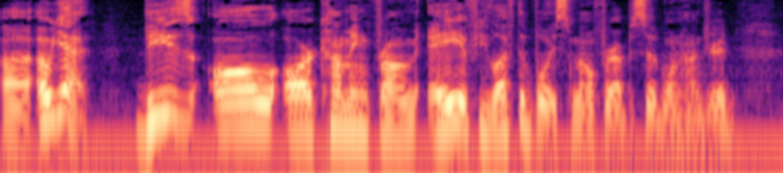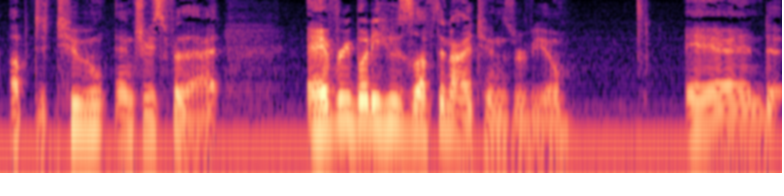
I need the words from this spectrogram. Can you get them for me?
Uh, oh yeah, these all are coming from a. If you left a voicemail for episode 100, up to two entries for that. Everybody who's left an iTunes review, and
